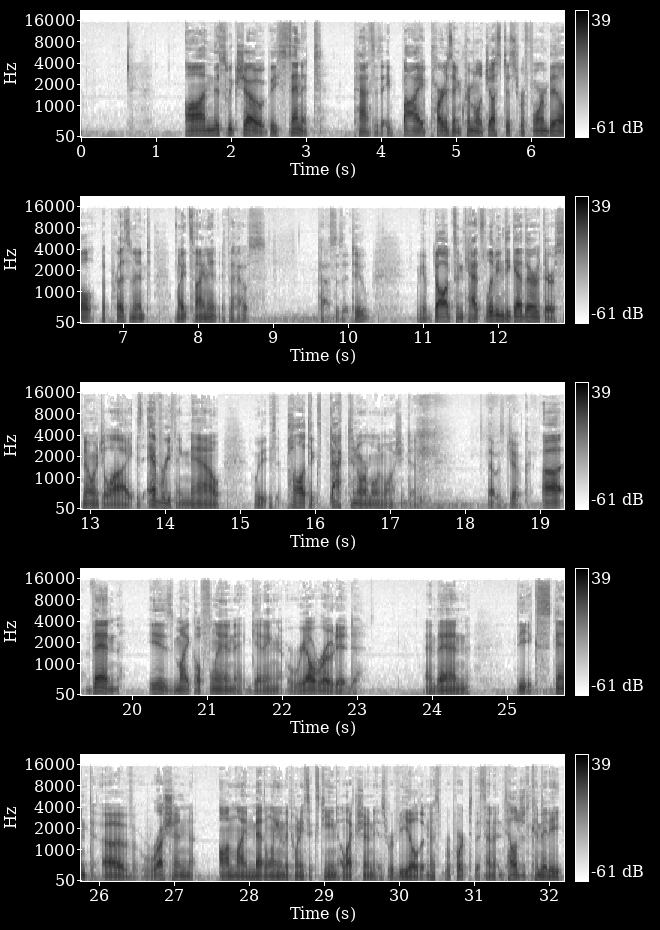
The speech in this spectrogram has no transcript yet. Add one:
On this week's show, the Senate passes a bipartisan criminal justice reform bill. The president might sign it if the House passes it too. We have dogs and cats living together. There is snow in July. Is everything now? Is it politics back to normal in Washington? That was a joke. Uh, then is Michael Flynn getting railroaded? And then the extent of Russian online meddling in the 2016 election is revealed in this report to the Senate Intelligence Committee,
